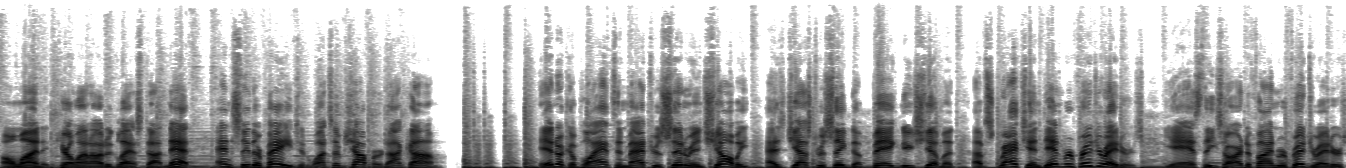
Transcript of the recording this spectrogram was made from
Online at CarolinaAutoglass.net and see their page at WhatsUpShopper.com. Hendrick Appliance and Mattress Center in Shelby has just received a big new shipment of scratch and dent refrigerators. Yes, these hard to find refrigerators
